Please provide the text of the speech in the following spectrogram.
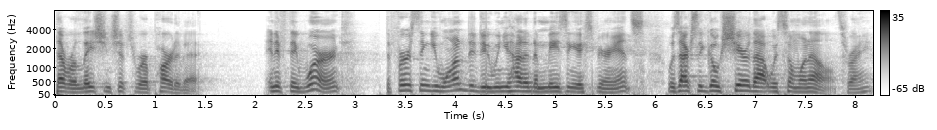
that relationships were a part of it. And if they weren't, the first thing you wanted to do when you had an amazing experience was actually go share that with someone else, right?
